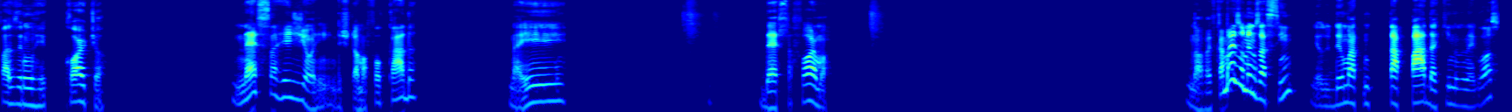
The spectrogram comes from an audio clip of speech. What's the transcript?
fazer um recorte, ó. Nessa região, gente. deixa eu dar uma focada. Daí. Dessa forma. Não, vai ficar mais ou menos assim. Eu dei uma tapada aqui no negócio.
